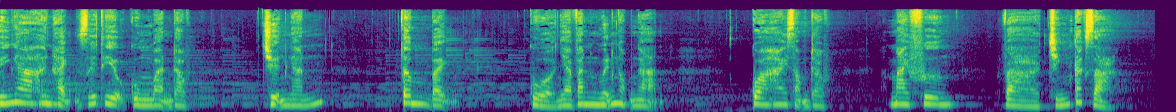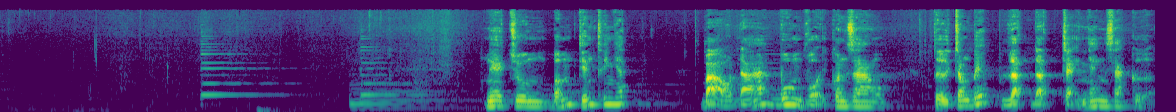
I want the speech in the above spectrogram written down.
Thúy Nga hân hạnh giới thiệu cùng bạn đọc truyện ngắn Tâm bệnh của nhà văn Nguyễn Ngọc Ngạn qua hai giọng đọc Mai Phương và chính tác giả. Nghe chuông bấm tiếng thứ nhất, Bảo đã buông vội con dao từ trong bếp lật đật chạy nhanh ra cửa.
